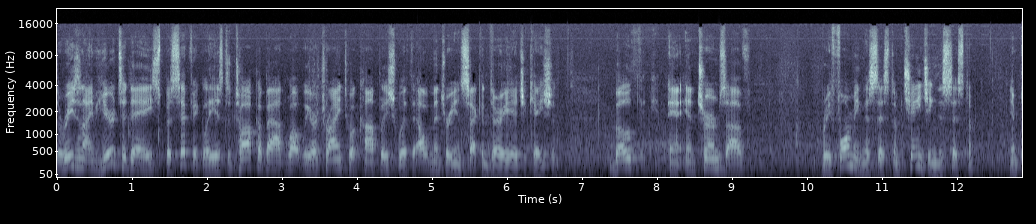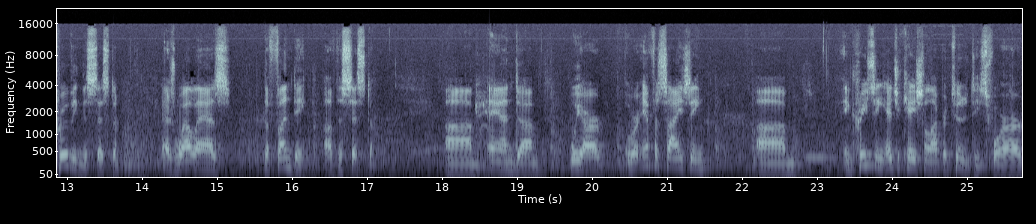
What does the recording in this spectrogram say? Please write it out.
The reason I'm here today specifically is to talk about what we are trying to accomplish with elementary and secondary education, both in terms of reforming the system, changing the system, improving the system, as well as the funding of the system. Um, and um, we are we're emphasizing um, increasing educational opportunities for our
